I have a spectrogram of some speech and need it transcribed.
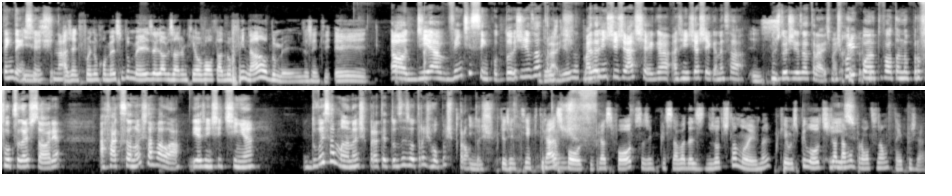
tendências, Isso. né? A gente foi no começo do mês e eles avisaram que iam voltar no final do mês. A gente, ei, Ó, dia 25, dois dias atrás. dias atrás. Mas a gente já chega, a gente já chega nessa Isso. nos dois dias atrás. Mas por enquanto, voltando pro fluxo da história, a facção não estava lá e a gente tinha duas semanas para ter todas as outras roupas prontas. Isso, porque a gente tinha que tirar Então, as fotos. E para as fotos a gente precisava das, dos outros tamanhos, né? Porque os pilotos já estavam prontos há um tempo já.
